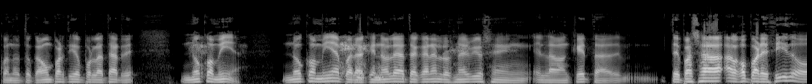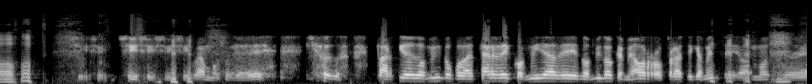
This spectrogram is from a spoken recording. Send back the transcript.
cuando tocaba un partido por la tarde, no comía. No comía para que no le atacaran los nervios en, en la banqueta. ¿Te pasa algo parecido? Sí, sí, sí, sí, sí, vamos. eh, yo, partido de domingo por la tarde, comida de domingo que me ahorro prácticamente. Vamos, eh,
